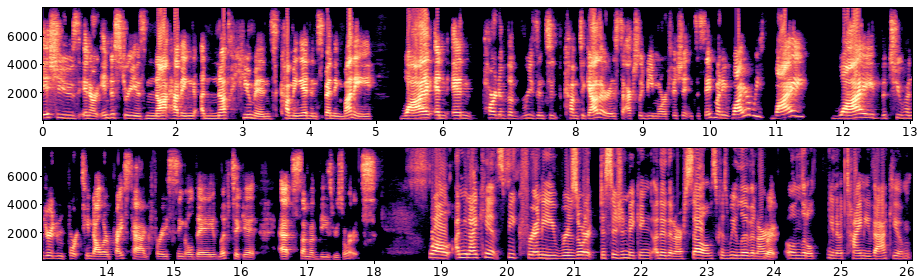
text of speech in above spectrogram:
issues in our industry is not having enough humans coming in and spending money why and and part of the reason to come together is to actually be more efficient and to save money. Why are we why why the $214 price tag for a single day lift ticket at some of these resorts? Well i mean i can't speak for any resort decision making other than ourselves because we live in our right. own little you know tiny vacuum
